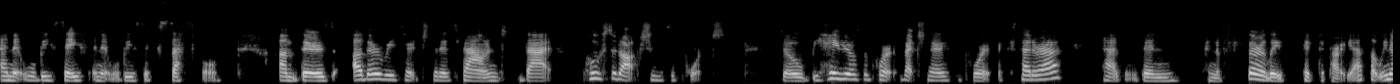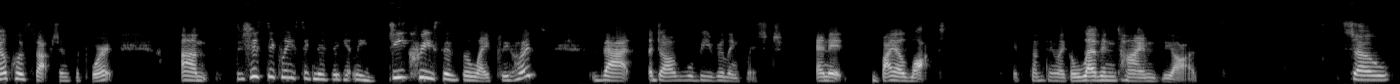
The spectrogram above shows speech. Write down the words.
and it will be safe and it will be successful. Um, there's other research that has found that post adoption support, so behavioral support, veterinary support, etc., hasn't been kind of thoroughly picked apart yet, but we know post adoption support um, statistically significantly decreases the likelihood that a dog will be relinquished. And it's by a lot. It's something like 11 times the odds. So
